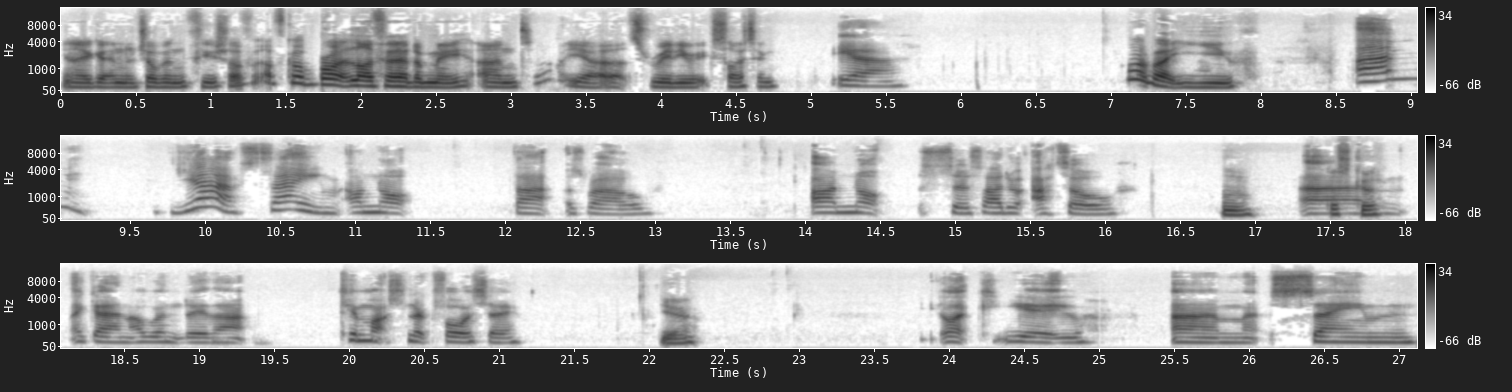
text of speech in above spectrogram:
you know getting a job in the future. I've I've got a bright life ahead of me and yeah, that's really exciting. Yeah. What about you? Um. Yeah. Same. I'm not that as well. I'm not suicidal at all. Um, that's good. Again, I wouldn't do that. Too much to look forward to. Yeah. Like you. Um. Same.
